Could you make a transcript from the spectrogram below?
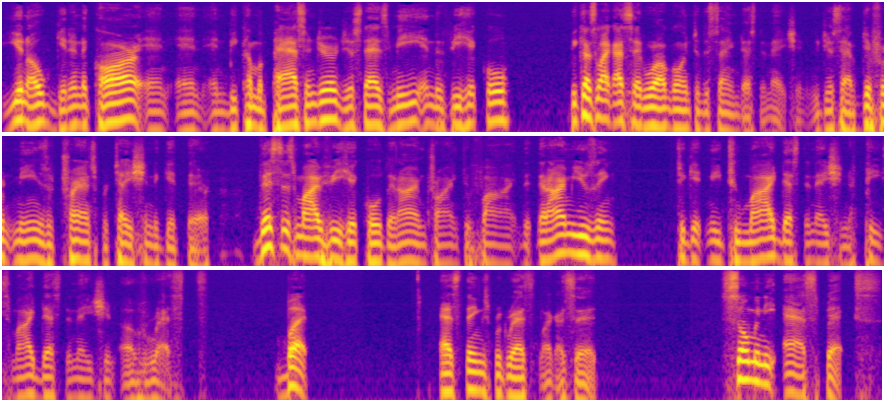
you know, get in the car and, and, and become a passenger just as me in the vehicle. Because, like I said, we're all going to the same destination. We just have different means of transportation to get there. This is my vehicle that I'm trying to find, that, that I'm using to get me to my destination of peace, my destination of rest but as things progressed, like I said, so many aspects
